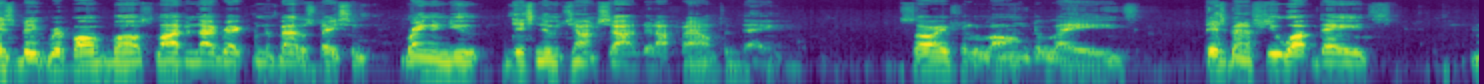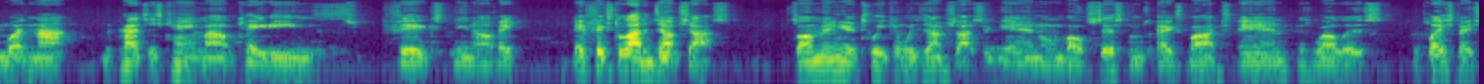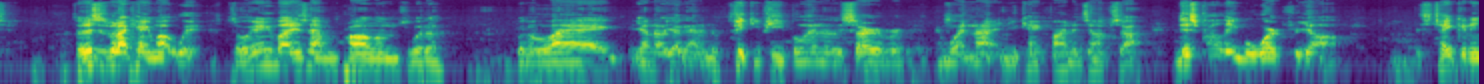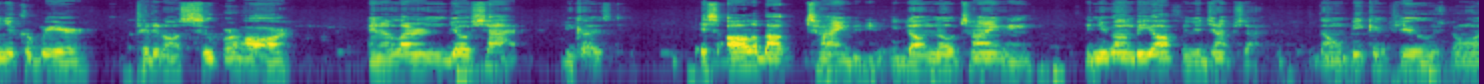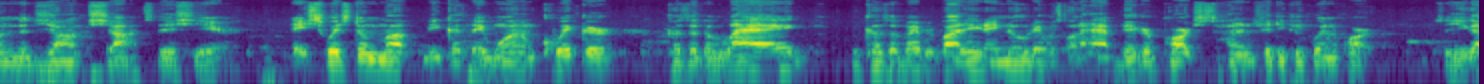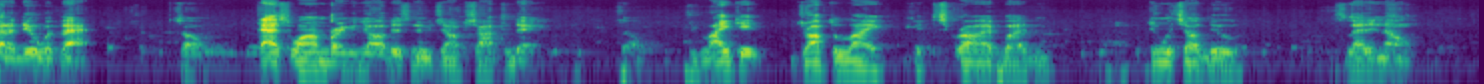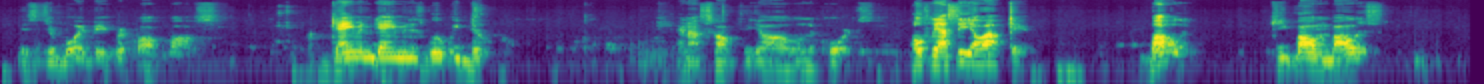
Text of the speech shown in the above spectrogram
It's Big Rip Off Boss live and direct from the battle station, bringing you this new jump shot that I found today. Sorry for the long delays. There's been a few updates and whatnot. The patches came out, KD's fixed, you know, they they fixed a lot of jump shots. So I'm in here tweaking with jump shots again on both systems, Xbox and as well as the PlayStation. So this is what I came up with. So anybody's having problems with a with a lag, you know, y'all got into 50 people in the server and whatnot, and you can't find a jump shot. This probably will work for y'all. Just take it in your career, put it on super hard, and learn your shot because it's all about timing. If you don't know timing, then you're gonna be off in your jump shot. Don't be confused on the jump shots this year. They switched them up because they want them quicker, because of the lag, because of everybody. They knew they was gonna have bigger parks, 150 people in the park. So you gotta deal with that. So that's why I'm bringing y'all this new jump shot today. So if you like it, drop the like, hit the subscribe button, do what y'all do. Just let it know. This is your boy Big Rip Off Boss. Gaming, gaming is what we do. And I talk to y'all on the courts. Hopefully I see y'all out there. Balling. Keep balling, ballers.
